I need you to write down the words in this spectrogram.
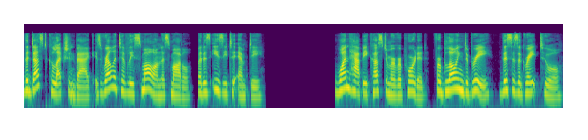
The dust collection bag is relatively small on this model but is easy to empty. One happy customer reported, for blowing debris, this is a great tool.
